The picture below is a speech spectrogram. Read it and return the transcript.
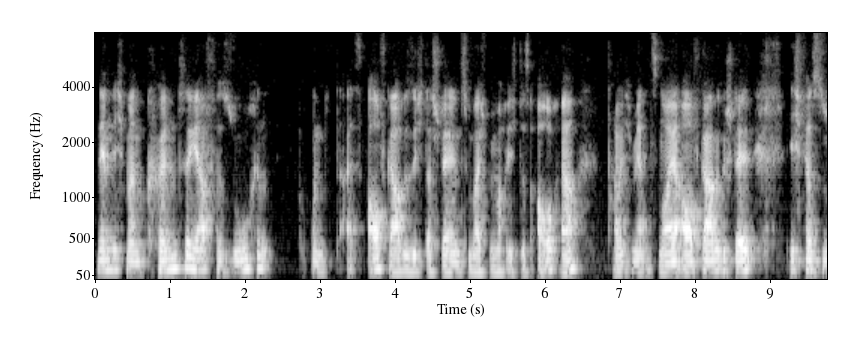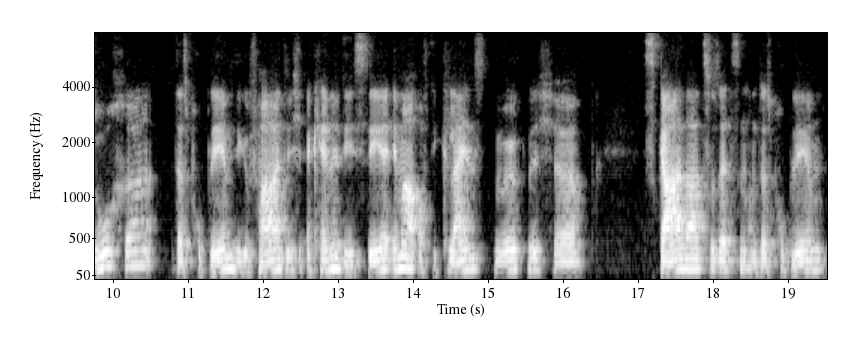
nämlich man könnte ja versuchen und als Aufgabe sich das stellen, zum Beispiel mache ich das auch, ja, habe ich mir als neue Aufgabe gestellt. Ich versuche das Problem, die Gefahr, die ich erkenne, die ich sehe, immer auf die kleinstmögliche Skala zu setzen und das Problem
